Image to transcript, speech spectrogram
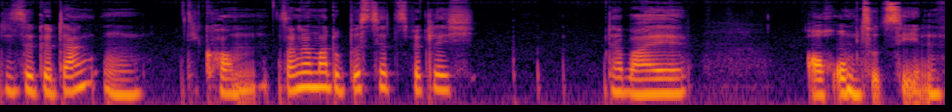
diese Gedanken, die kommen, sagen wir mal, du bist jetzt wirklich dabei, auch umzuziehen.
